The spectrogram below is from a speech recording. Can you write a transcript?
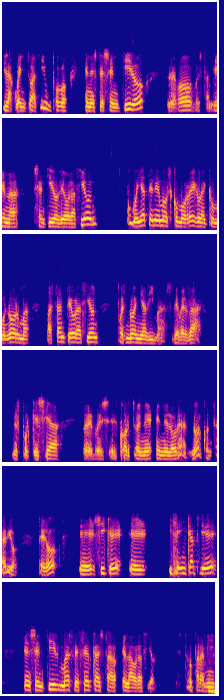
Y la cuento así, un poco en este sentido. Luego, pues también el sentido de oración. Como ya tenemos como regla y como norma bastante oración, pues no añadí más, de verdad no es porque sea eh, pues eh, corto en, el orar, no, al contrario, pero eh, sí que hice hincapié en sentir más de cerca esta en la oración. Esto para mí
